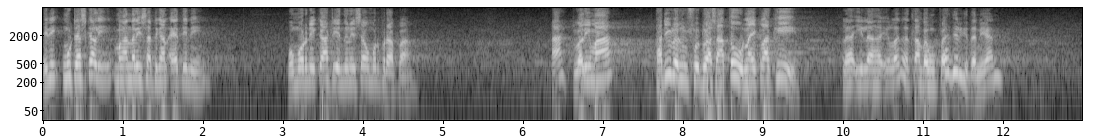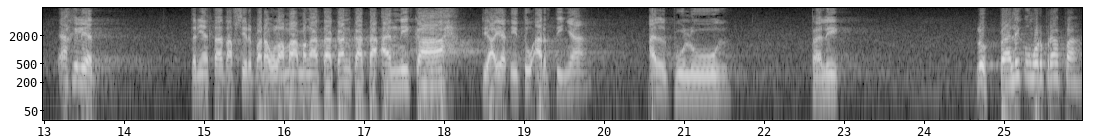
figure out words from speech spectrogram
Ini mudah sekali menganalisa dengan ayat ini. Umur nikah di Indonesia umur berapa? Hah? 25? Tadi udah 21, naik lagi. La ilaha illallah tambah mubadir kita nih kan. Ya, lihat Ternyata tafsir para ulama mengatakan kata an-nikah di ayat itu artinya al-bulugh balik. Loh, balik umur berapa?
